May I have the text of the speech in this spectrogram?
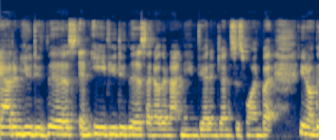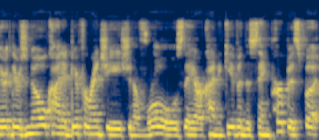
Adam, you do this, and Eve, you do this. I know they're not named yet in Genesis 1, but, you know, there, there's no kind of differentiation of roles. They are kind of given the same purpose. But,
